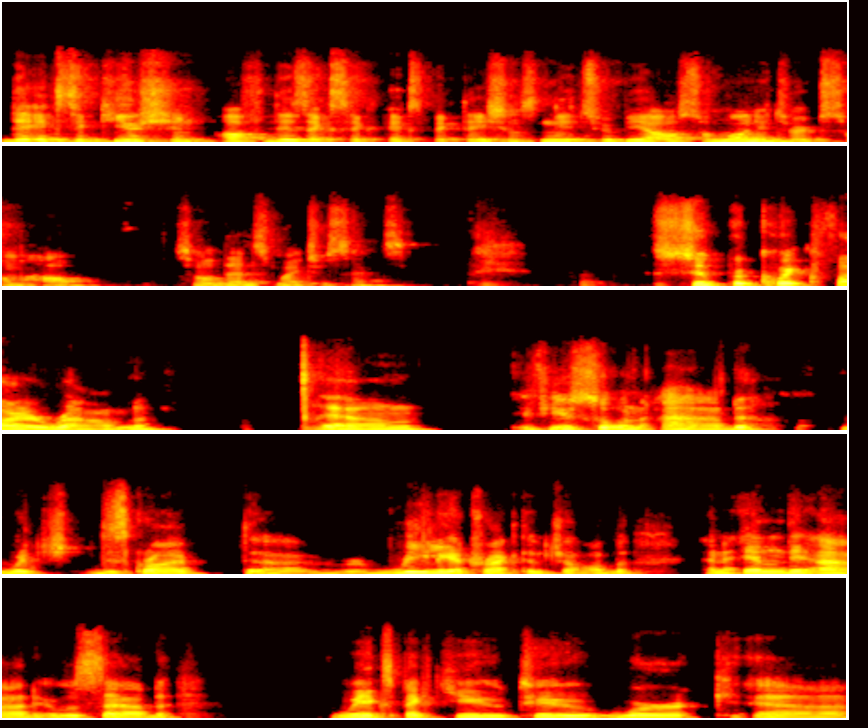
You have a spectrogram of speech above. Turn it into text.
The execution of these ex expectations need to be also monitored somehow. So that's my two cents. Super quick fire round. Um, if you saw an ad which described a really attractive job and in the ad it was said we expect you to work uh,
